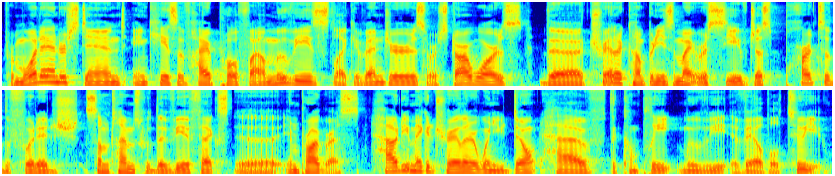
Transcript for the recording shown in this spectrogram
From what I understand, in case of high profile movies like Avengers or Star Wars, the trailer companies might receive just parts of the footage, sometimes with the VFX uh, in progress. How do you make a trailer when you don't have the complete movie available to you?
